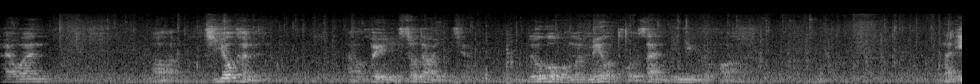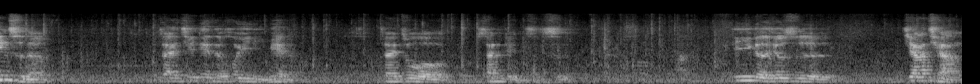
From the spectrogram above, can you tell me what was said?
台湾啊极有可能啊会受到影响。如果我们没有妥善应应的话，那因此呢，在今天的会议里面呢，在做三点指示。第一个就是加强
